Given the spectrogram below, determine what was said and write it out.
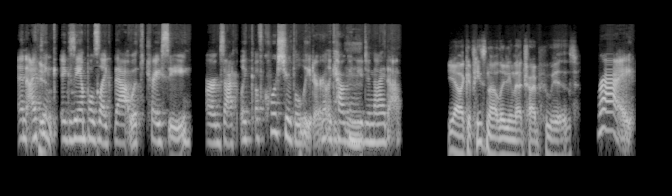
And I think examples like that with Tracy are exactly like, of course you're the leader. Like, how can Mhm. you deny that? Yeah, like if he's not leading that tribe, who is? Right.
